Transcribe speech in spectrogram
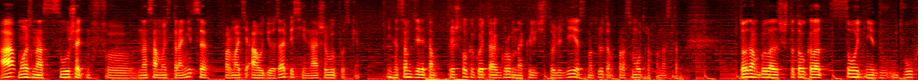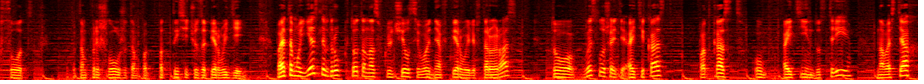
а можно слушать в, на самой странице в формате аудиозаписи наши выпуски. И на самом деле там пришло какое-то огромное количество людей. Я смотрю, там просмотров у нас там. То там было что-то около сотни, двухсот. Там пришло уже там под, под тысячу за первый день. Поэтому, если вдруг кто-то нас включил сегодня в первый или второй раз, то вы слушаете IT-каст, подкаст об IT-индустрии, новостях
